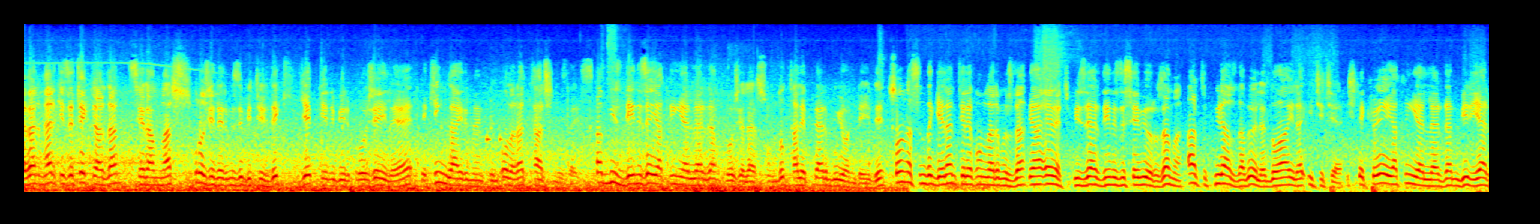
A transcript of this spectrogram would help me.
Efendim herkese tekrardan selamlar. Projelerimizi bitirdik. Yepyeni bir projeyle Ekin Gayrimenkul olarak karşınızdayız. Biz denize yakın yerlerden projeler sunduk. Talepler bu yöndeydi. Sonrasında gelen telefonlarımızda ya evet bizler denizi seviyoruz ama artık biraz da böyle doğayla iç içe işte köye yakın yerlerden bir yer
